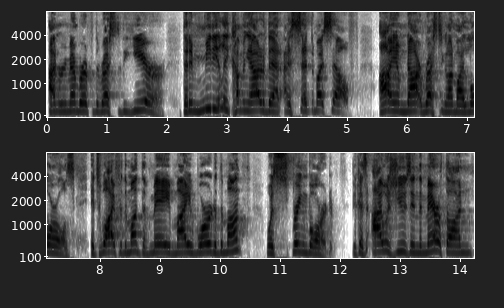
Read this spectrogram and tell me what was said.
I'm remember it for the rest of the year. That immediately coming out of that, I said to myself, I am not resting on my laurels. It's why for the month of May, my word of the month was springboard because I was using the marathon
